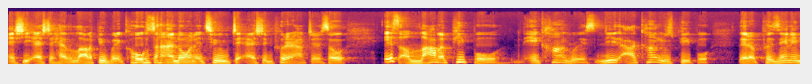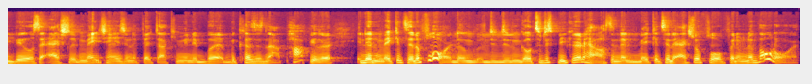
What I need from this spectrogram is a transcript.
and she actually has a lot of people that co-signed on it too to actually put it out there. So it's a lot of people in Congress, these our Congress people, that are presenting bills to actually make change and affect our community. But because it's not popular, it doesn't make it to the floor. It didn't go to the Speaker of the House and then make it to the actual floor for them to vote on.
